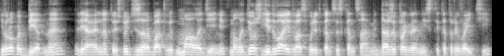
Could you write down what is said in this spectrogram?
Европа бедная, реально, то есть люди зарабатывают мало денег, молодежь едва-едва сводит концы с концами, даже программисты, которые в IT,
